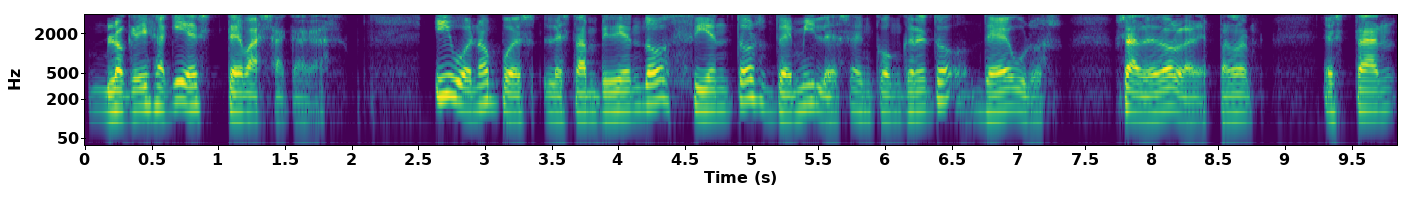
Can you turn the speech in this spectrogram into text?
lo que dice aquí es te vas a cagar. Y bueno, pues le están pidiendo cientos de miles, en concreto de euros, o sea, de dólares, perdón. Están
